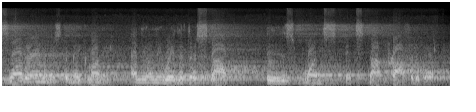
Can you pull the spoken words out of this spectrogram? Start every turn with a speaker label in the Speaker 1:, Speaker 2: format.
Speaker 1: slaughter animals to make money, and the only way that they'll stop is once it's not profitable.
